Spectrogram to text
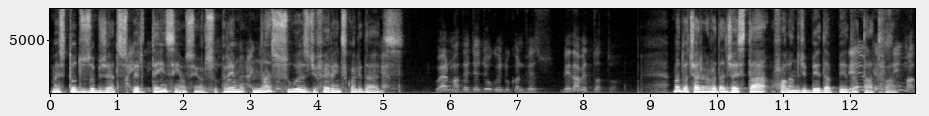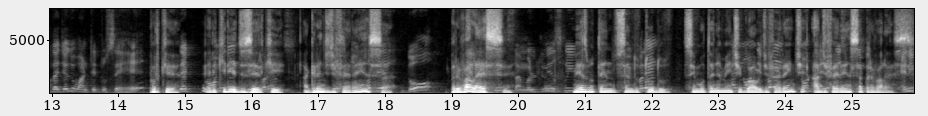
mas todos os objetos pertencem ao Senhor Supremo nas suas diferentes qualidades. Madhvacharya, na verdade, já está falando de Beda Beda Tattva. Por quê? Ele queria dizer que a grande diferença prevalece. Mesmo tendo, sendo tudo simultaneamente igual e diferente, a diferença prevalece.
